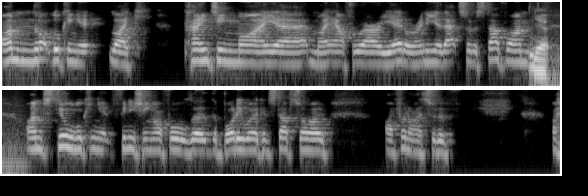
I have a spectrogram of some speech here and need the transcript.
I'm not looking at like painting my uh, my Alfa Ferrari yet or any of that sort of stuff. I'm Yep. I'm still looking at finishing off all the, the bodywork and stuff. So I, often I sort of, I,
